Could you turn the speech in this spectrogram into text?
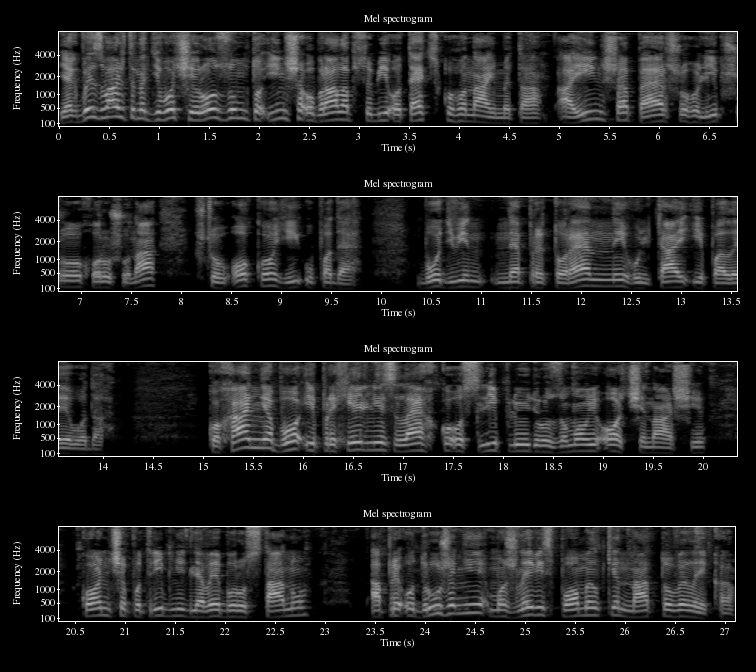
Якби зважити на дівочий розум, то інша обрала б собі отецького наймита, а інша першого ліпшого хорошуна, що в око їй упаде. Будь він неприторенний гультяй і паливода. Кохання, бо і прихильність легко осліплюють розумові очі наші, конче потрібні для вибору стану, а при одруженні можливість помилки надто велика.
